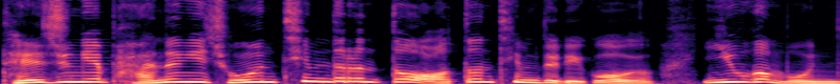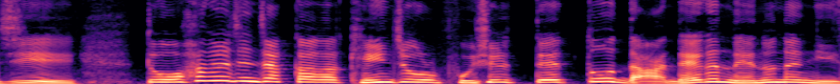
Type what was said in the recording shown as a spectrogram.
대중의 반응이 좋은 팀들은 또 어떤 팀들이고 이유가 뭔지 또 황효진 작가가 개인적으로 보실 때 또 나 내가 내 눈엔 이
